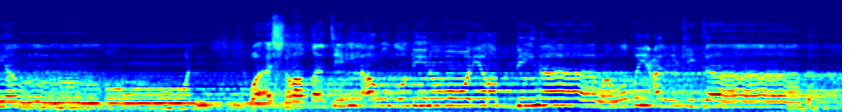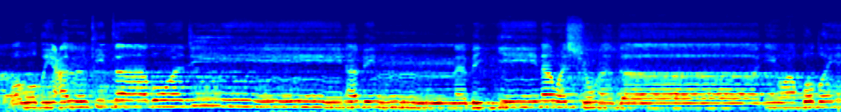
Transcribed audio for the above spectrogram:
ينظرون. وأشرقت الأرض بنور ربها ووضع الكتاب ووضع الكتاب وجيء بالنبيين والشهداء وقضي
